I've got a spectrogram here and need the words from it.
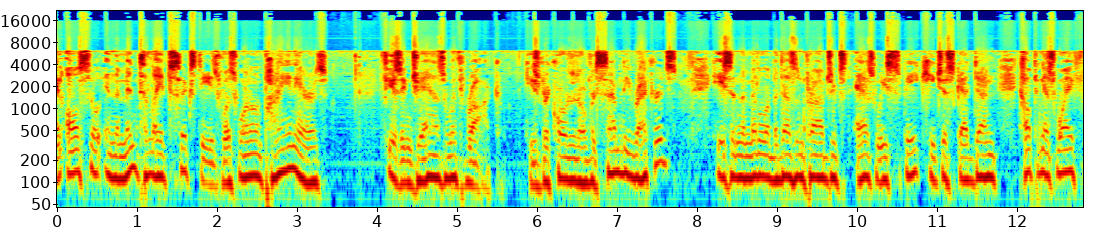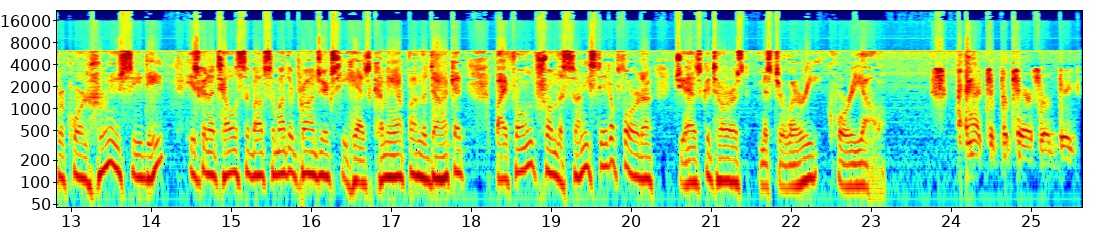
and also in the mid to late 60s was one of the pioneers fusing jazz with rock. He's recorded over 70 records. He's in the middle of a dozen projects as we speak. He just got done helping his wife record her new CD. He's going to tell us about some other projects he has coming up on the docket. By phone from the sunny state of Florida, jazz guitarist Mr. Larry Coryell. I had to prepare for a big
